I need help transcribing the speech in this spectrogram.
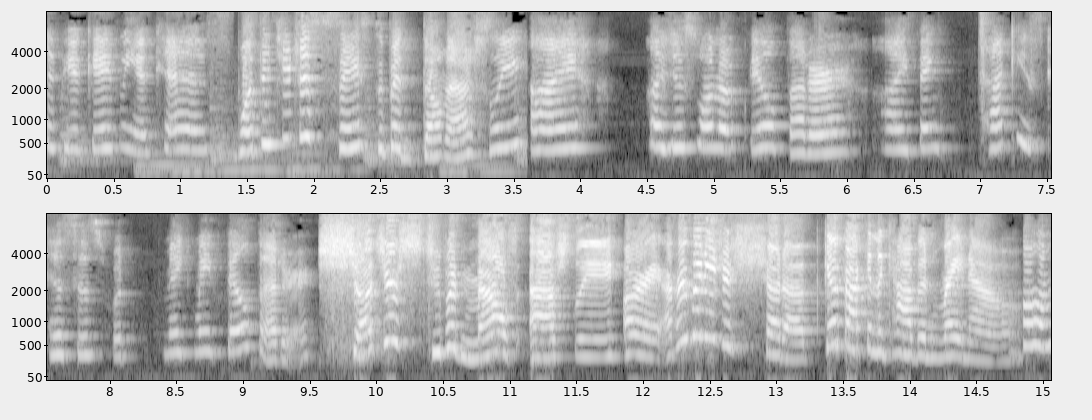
If you gave me a kiss. What did you just say, stupid dumb Ashley? I... I just want to feel better. I think Techy's kisses would make me feel better. Shut your stupid mouth, Ashley. All right, everybody just shut up. Get back in the cabin right now. Um,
